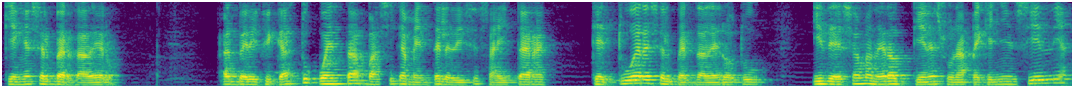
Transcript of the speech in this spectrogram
quién es el verdadero. Al verificar tu cuenta, básicamente le dices a Instagram que tú eres el verdadero tú y de esa manera obtienes una pequeña insignia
